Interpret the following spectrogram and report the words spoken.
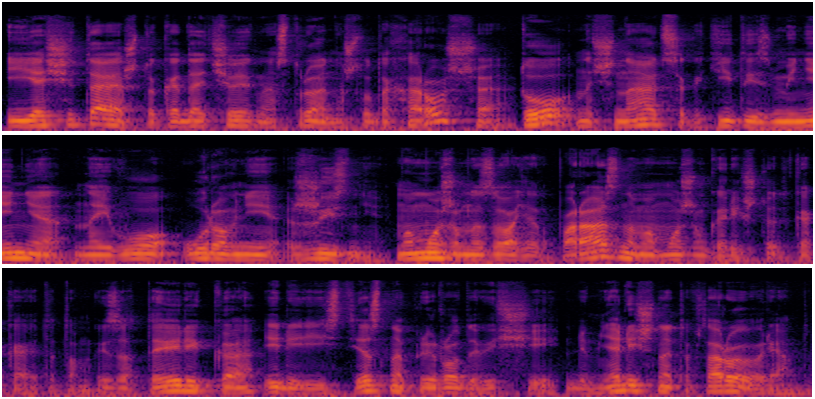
И я считаю, что когда человек настроен на что-то хорошее, то начинаются какие-то изменения на его уровне жизни. Мы можем называть это по-разному, можем говорить, что это какая-то там эзотерика или естественно природа вещей. Для меня лично это второй вариант.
